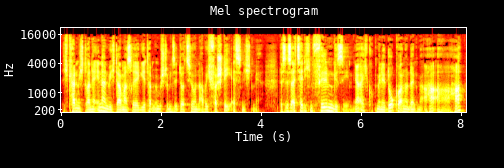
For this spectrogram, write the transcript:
Ich kann mich dran erinnern, wie ich damals reagiert habe in bestimmten Situationen, aber ich verstehe es nicht mehr. Das ist, als hätte ich einen Film gesehen. Ja, ich gucke mir eine Doku an und denke mir, aha, aha, aha.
